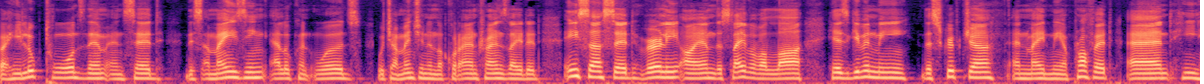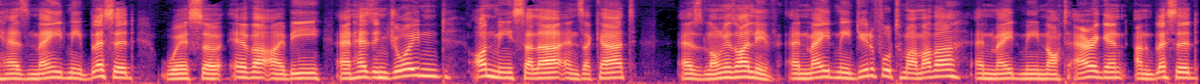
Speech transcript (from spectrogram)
But he looked towards them and said, this amazing, eloquent words which are mentioned in the Quran translated. Isa said, Verily, I am the slave of Allah. He has given me the scripture and made me a prophet, and He has made me blessed wheresoever I be, and has enjoined on me salah and zakat as long as I live, and made me dutiful to my mother, and made me not arrogant, unblessed,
